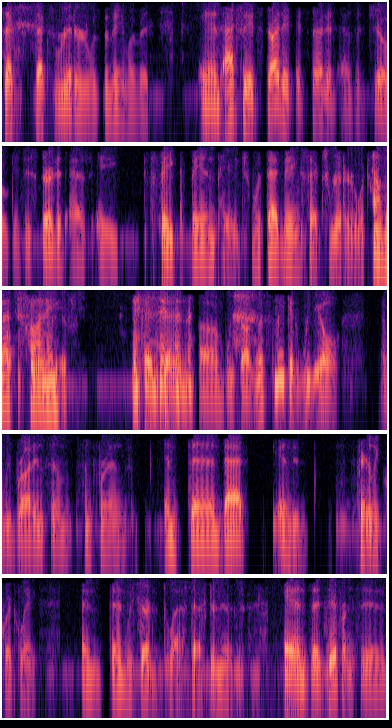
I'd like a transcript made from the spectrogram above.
sex sex ritter was the name of it. And actually it started it started as a joke. It just started as a fake band page with that name Sex Ritter, which oh, that's funny. and then um, we thought, let's make it real, and we brought in some some friends, and then that ended fairly quickly, and then we started the last afternoons. And the difference is,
